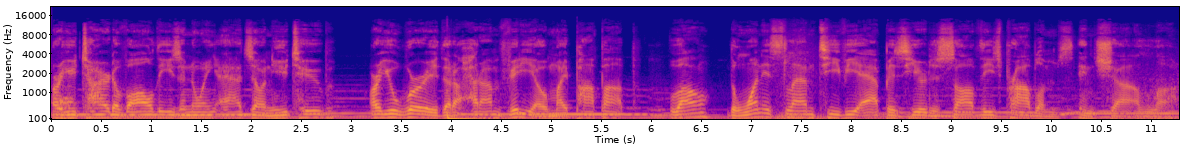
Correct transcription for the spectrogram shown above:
Are you tired of all these annoying ads on YouTube? Are you worried that a haram video might pop up? Well, the One Islam TV app is here to solve these problems, inshallah.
